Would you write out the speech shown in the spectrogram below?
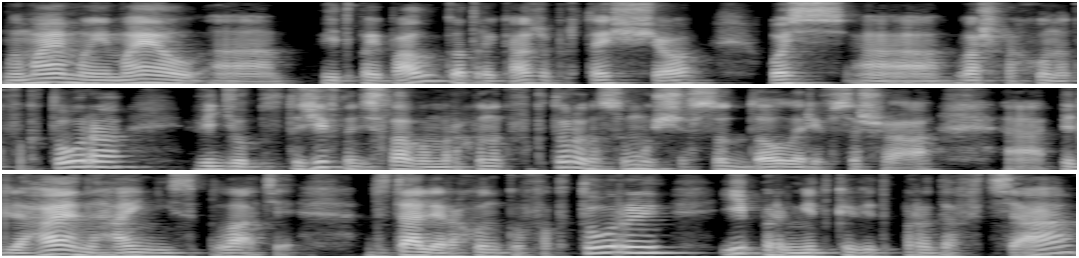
Ми маємо емейл а, від PayPal, котрий каже про те, що ось а, ваш рахунок фактура, відділ платежів надіслав вам рахунок фактури на суму 600 доларів США, підлягає негайній сплаті, деталі рахунку фактури і примітки від продавця.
